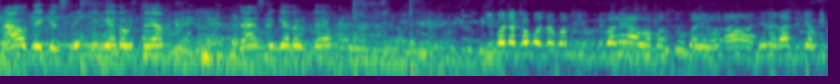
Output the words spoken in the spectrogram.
Now they can sleep together with them, dance together with them. ndipo tathokoza kwambiri kuti vana awa pasuka lero ah, tere razilira kuti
